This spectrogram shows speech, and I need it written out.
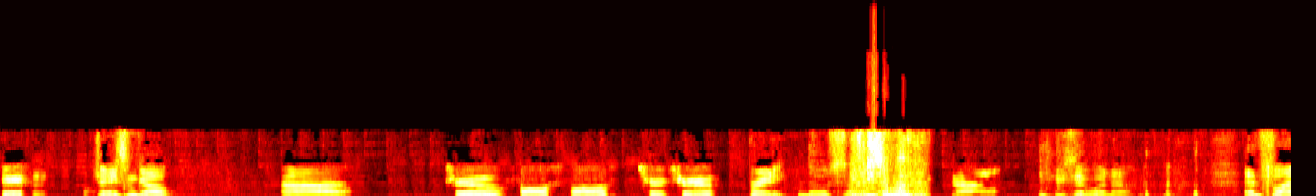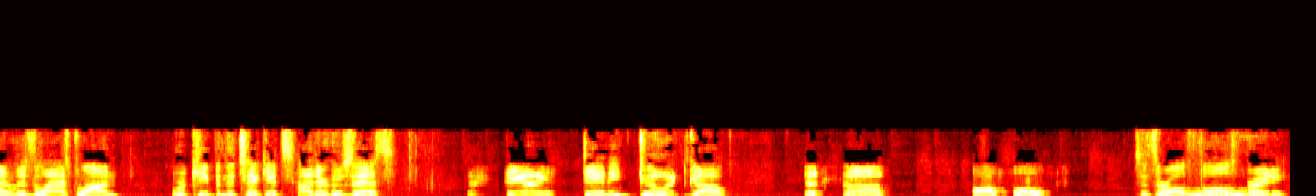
Jason. Jason, go. Uh, true, false, false, true, true. Brady. no, sir. Uh, You said what now? and finally, this is the last one. We're keeping the tickets. Hi there. Who's this? it's Danny. Danny, do it. Go. That's, uh, all false. Since they're all false, Brady.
